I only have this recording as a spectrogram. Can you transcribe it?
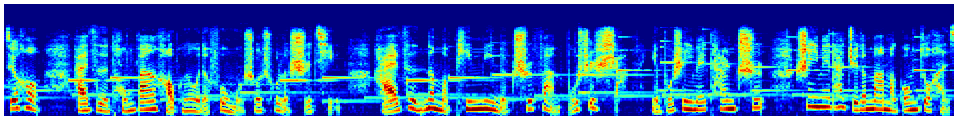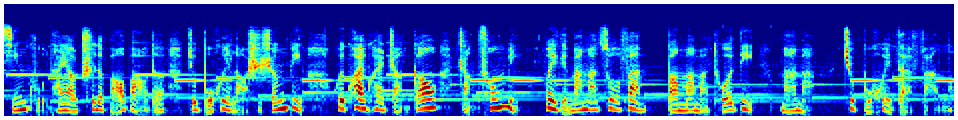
最后，孩子同班好朋友的父母说出了实情：孩子那么拼命的吃饭，不是傻，也不是因为贪吃，是因为他觉得妈妈工作很辛苦，他要吃得饱饱的，就不会老是生病，会快快长高、长聪明，会给妈妈做饭、帮妈妈拖地，妈妈就不会再烦了。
